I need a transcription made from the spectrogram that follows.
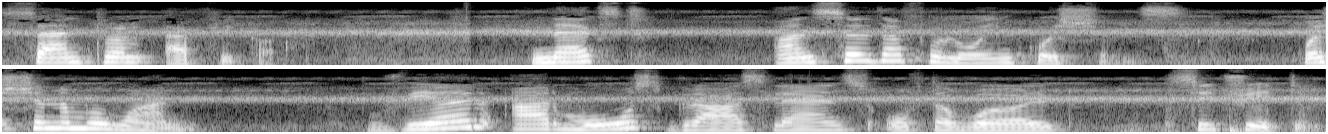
Central Africa. Next, answer the following questions. Question number one Where are most grasslands of the world situated?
